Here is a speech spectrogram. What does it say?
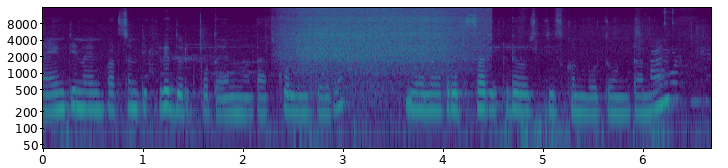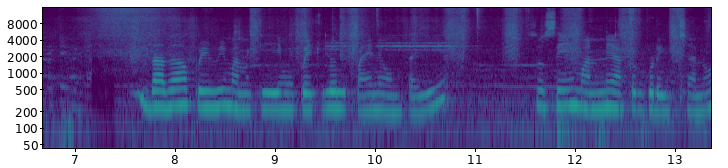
నైంటీ నైన్ పర్సెంట్ ఇక్కడే దొరికిపోతాయి అన్నమాట అక్క వాళ్ళ ఇంటి దగ్గర. నేను ప్రతిసారి ఇక్కడే వచ్చి తీసుకొని పోతూ ఉంటాను. దాదాపు ఇవి మనకి ముప్పై కిలోల పైన ఉంటాయి. సో సేమ్ అన్నీ అక్కకు కూడా ఇచ్చాను.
